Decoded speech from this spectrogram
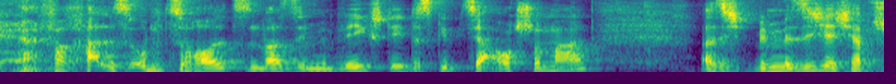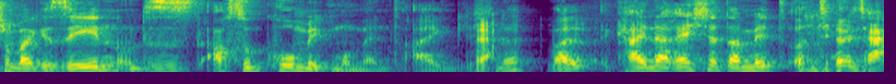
einfach alles umzuholzen, was ihm im Weg steht. Das gibt's ja auch schon mal. Also ich bin mir sicher, ich habe es schon mal gesehen und das ist auch so ein Komikmoment eigentlich, Ja. ne? Weil keiner rechnet damit und der ah!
